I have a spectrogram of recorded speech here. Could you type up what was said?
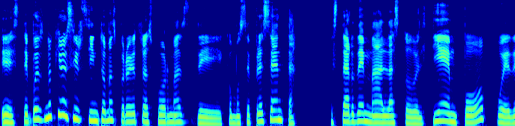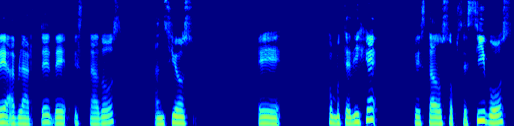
este, pues no quiero decir síntomas, pero hay otras formas de cómo se presenta. Estar de malas todo el tiempo puede hablarte de estados ansiosos. Eh, como te dije, estados obsesivos,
